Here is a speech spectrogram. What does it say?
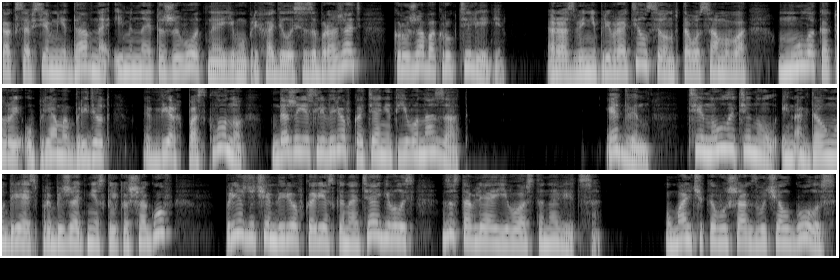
как совсем недавно именно это животное ему приходилось изображать, кружа вокруг телеги. Разве не превратился он в того самого мула, который упрямо бредет вверх по склону, даже если веревка тянет его назад? Эдвин тянул и тянул, иногда умудряясь пробежать несколько шагов, прежде чем веревка резко натягивалась, заставляя его остановиться. У мальчика в ушах звучал голос,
